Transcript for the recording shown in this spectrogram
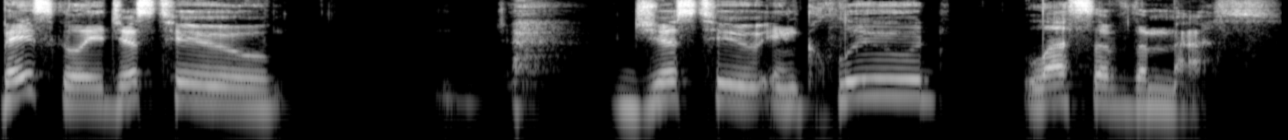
basically, just to just to include less of the mess.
